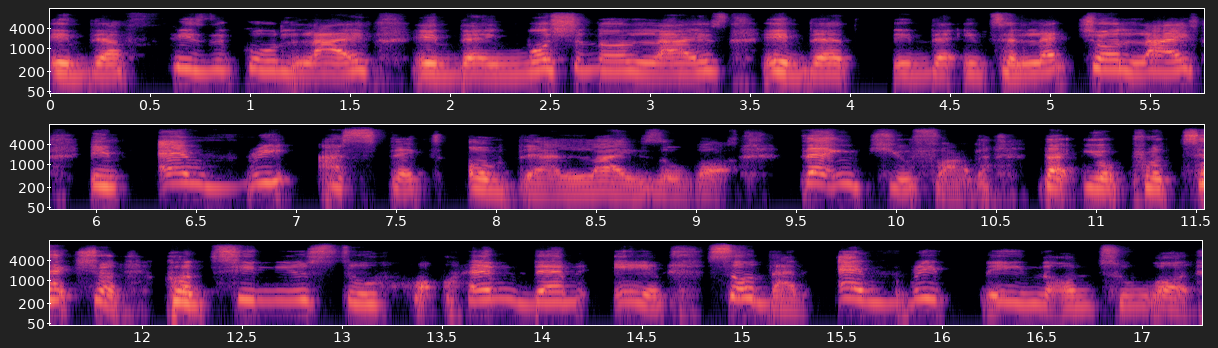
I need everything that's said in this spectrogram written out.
in their physical life, in their emotional lives, in their in their intellectual lives, in every aspect of their lives, oh God. Thank you, Father, that your protection continues to hem them in so that everything untoward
